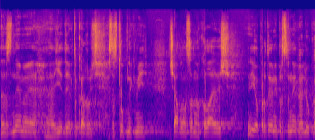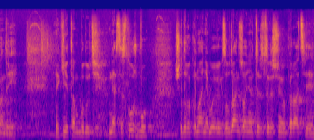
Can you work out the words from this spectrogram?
З ними е, їде, як то кажуть, заступник мій Чабан Олександр Миколайович і оперативний працівник Галюка Андрій, які там будуть нести службу щодо виконання бойових завдань в зоні антитерористичної операції,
